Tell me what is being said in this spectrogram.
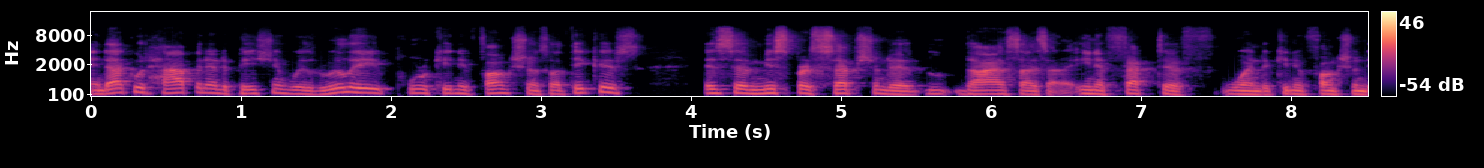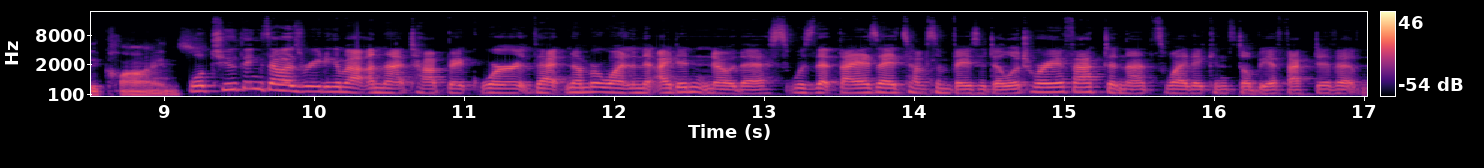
And that could happen in a patient with really poor kidney function. So I think it's it's a misperception that diazides are ineffective when the kidney function declines. Well, two things I was reading about on that topic were that number one, and I didn't know this, was that thiazides have some vasodilatory effect, and that's why they can still be effective at,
